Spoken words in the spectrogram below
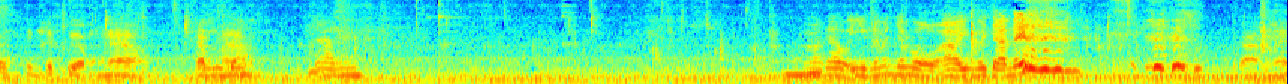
ยเห็นแต่เปลือกของนาวกลับมาจานมาเอาอีกแล้วมันจะบอกเอาอีกประจานได้ถามนะ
